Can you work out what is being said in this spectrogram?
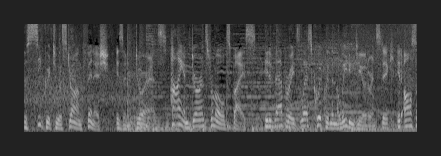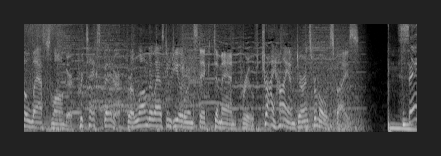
The secret to a strong finish is endurance. High endurance from Old Spice. It evaporates less quickly than the leading deodorant stick. It also lasts longer, protects better. For a longer lasting deodorant stick, demand proof. Try high endurance from Old Spice. Say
